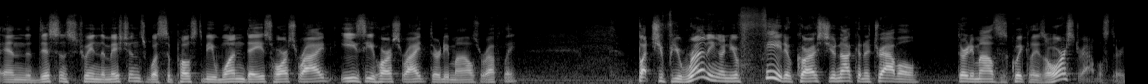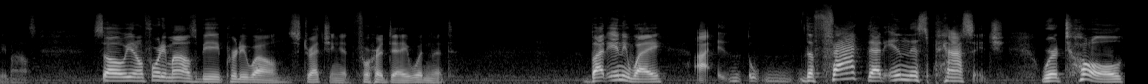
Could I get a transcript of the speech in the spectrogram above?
and the distance between the missions was supposed to be one day's horse ride, easy horse ride, 30 miles roughly. But if you're running on your feet, of course, you're not going to travel 30 miles as quickly as a horse travels 30 miles. So, you know, 40 miles would be pretty well stretching it for a day, wouldn't it? But anyway, I, the fact that in this passage, we're told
